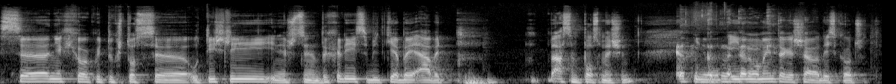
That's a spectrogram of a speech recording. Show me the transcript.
са някакви хора, които що са отишли и нещо са надъхали и са били такива, бе, абе, аз съм по-смешен. Като- и, като на и момента решават да изкочат.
